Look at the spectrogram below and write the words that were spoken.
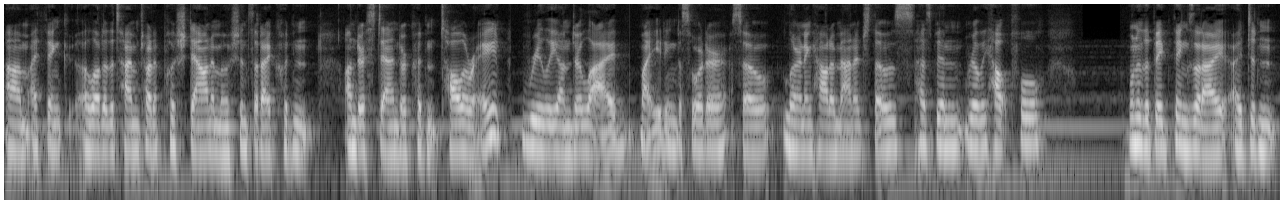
Um, I think a lot of the time, try to push down emotions that I couldn't understand or couldn't tolerate really underlied my eating disorder. So, learning how to manage those has been really helpful. One of the big things that I, I didn't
